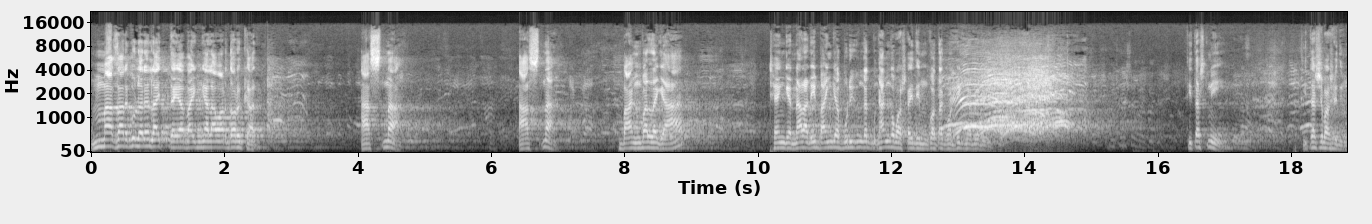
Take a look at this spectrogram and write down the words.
মাজার গুলোরে লাইতাইয়া বাইঙ্গা লাওয়ার দরকার। আসনা আসনা বাংবার লাগা। ঠ্যাঙ্গে নালাড়ি বাইঙ্গা বুড়ি গঙ্গা বাসাই দিম, কথা কোন ঠিক না তিতাস নি তিতাসে বাসাই দিম।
